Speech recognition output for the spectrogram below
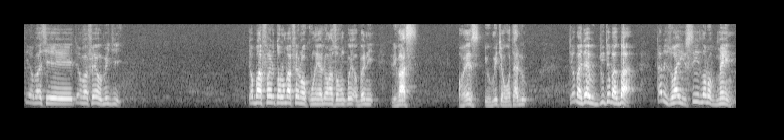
Tí wọ́n bá ṣe tí wọ́n bá fẹ́ ò méjì tọ́lọ́ bá fẹ́ràn ọkùnrin ẹ lọ́wọ́ sọ fún pé ọ̀gbẹ́ni reverse or else you meet your Waterloo. Tí ó bá dẹ́ tí ó bá gbà that is why you see a lot of men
